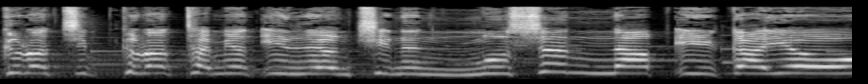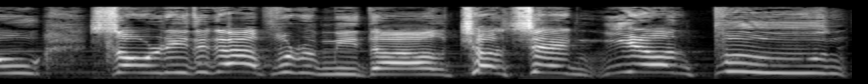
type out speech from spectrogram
그렇지 그렇다면 1년치는 무슨 납일까요? 솔리드가 부릅니다. 천생연분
